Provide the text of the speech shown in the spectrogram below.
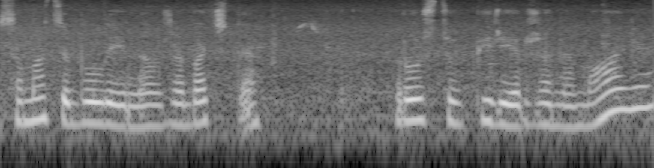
сама цибулина, вже бачите, росту в пір'я вже немає.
